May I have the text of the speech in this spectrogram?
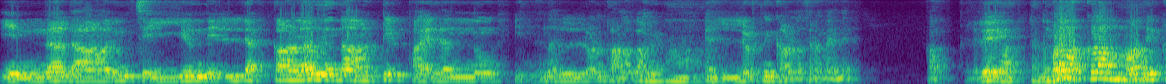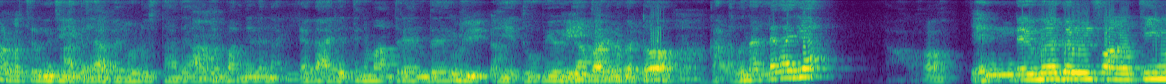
ഇന്നതാരും ചെയ്യുന്നില്ല. കളവ് നാട്ടിൽ പരന്നു. ഇന്ന് നല്ലോണം കളവാണ്. എല്ലായിടത്തും കള്ളത്തരം തന്നെ. കക്കലല്ലേ? നമ്മളെ മക്കളെ അമ്മാതിരി കള്ളത്തരൊന്നും ചെയ്യുന്നില്ല അവരോട് ഉസ്താദ് ആദ്യം പറഞ്ഞില്ല നല്ല കാര്യത്തിന് മാത്രമേ എന്ത് ഏത് ഉപയോഗിക്കാൻ പാടുള്ളൂ കേട്ടോ. കളവ് നല്ല കാര്യ. എന്റെ മകൾ ഫാത്തിമ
